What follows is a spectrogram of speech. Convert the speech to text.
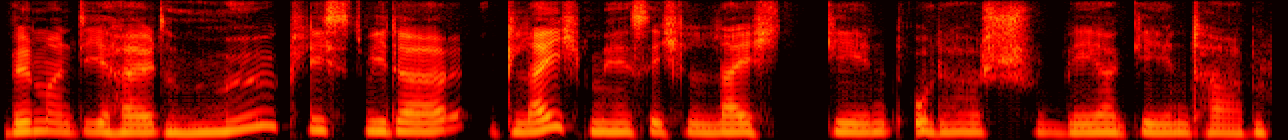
will man die halt möglichst wieder gleichmäßig leichtgehend oder schwergehend haben.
